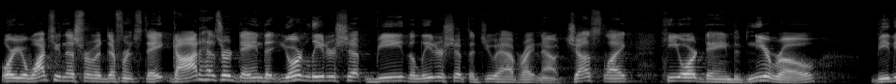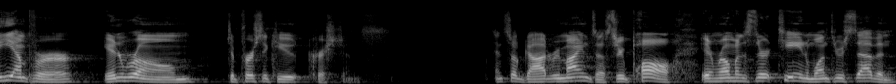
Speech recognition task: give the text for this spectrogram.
or you're watching this from a different state, God has ordained that your leadership be the leadership that you have right now, just like He ordained Nero be the emperor in Rome to persecute Christians. And so God reminds us through Paul in Romans 13, 1 through 7.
